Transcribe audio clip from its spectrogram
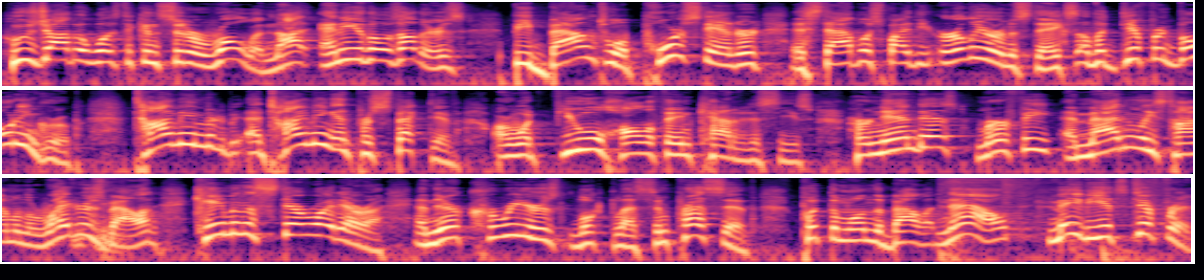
whose job it was to consider Rolen, not any of those others, be bound to a poor standard established by the earlier mistakes of a different voting group. Timing, uh, timing and perspective are what fuel Hall of Fame candidacies. Hernandez, Murphy, and Mattingly's time on the writer's ballot came in the steroid era, and their careers looked less impressive. Put them on the ballot now, maybe it's different.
